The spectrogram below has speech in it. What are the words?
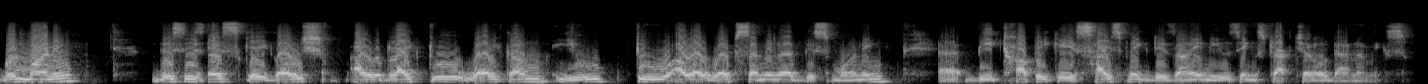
Good morning. This is S.K. Ghosh. I would like to welcome you to our web seminar this morning. Uh, the topic is seismic design using structural dynamics.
